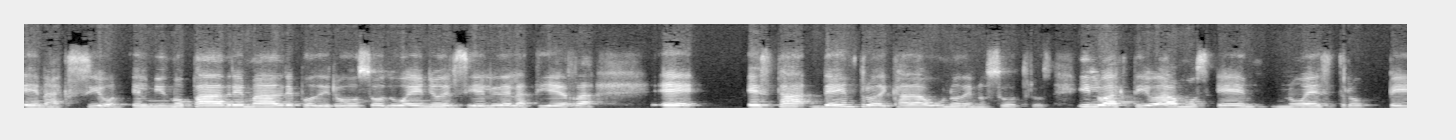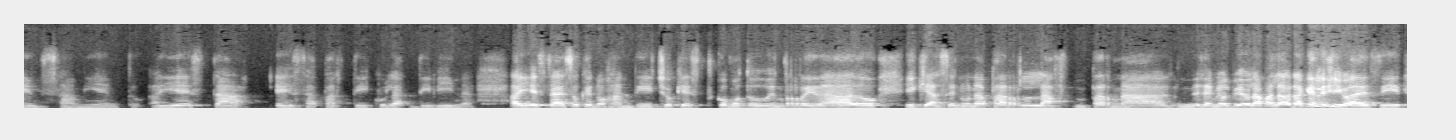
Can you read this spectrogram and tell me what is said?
en acción. El mismo Padre, Madre poderoso, dueño del cielo y de la tierra. Eh, está dentro de cada uno de nosotros y lo activamos en nuestro pensamiento. Ahí está esa partícula divina. Ahí está eso que nos han dicho que es como todo enredado y que hacen una parla, parna, se me olvidó la palabra que le iba a decir,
